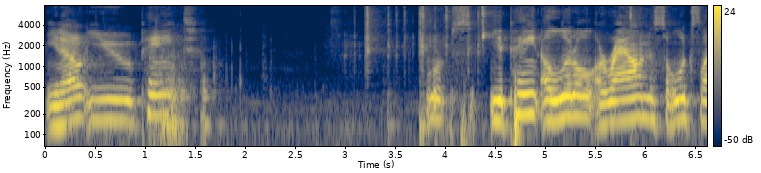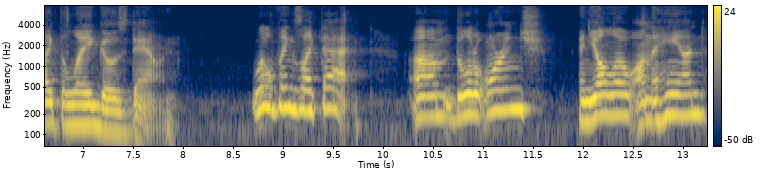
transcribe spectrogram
You know, you paint whoops, you paint a little around so it looks like the leg goes down. Little things like that. Um, the little orange and yellow on the hand,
